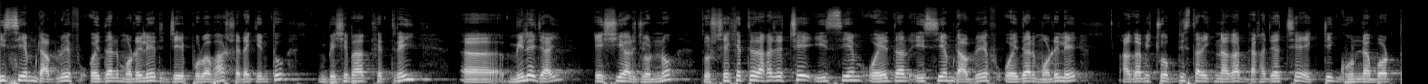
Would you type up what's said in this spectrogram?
E ইসিএম ডাব্লিউএফ ওয়েদার মডেলের যে পূর্বাভাস, সেটা কিন্তু বেশিরভাগ ক্ষেত্রেই মিলে যায় এশিয়ার জন্য। তো সেক্ষেত্রে দেখা যাচ্ছে E ECM weather ECM WF weather মডেলে আগামী চব্বিশ তারিখ নাগাদ দেখা যাচ্ছে একটি ঘূর্ণাবর্ত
